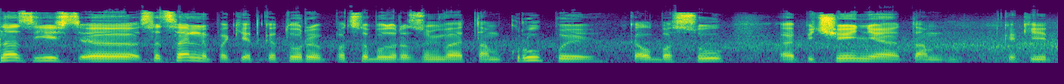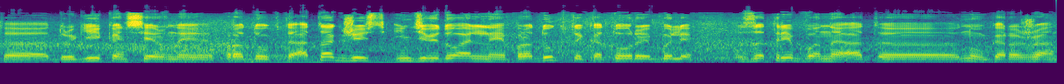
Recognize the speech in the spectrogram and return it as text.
У нас есть социальный пакет, который под собой подразумевает там крупы, колбасу, печенье, там какие-то другие консервные продукты, а также есть индивидуальные продукты, которые были затребованы от э, ну, горожан.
